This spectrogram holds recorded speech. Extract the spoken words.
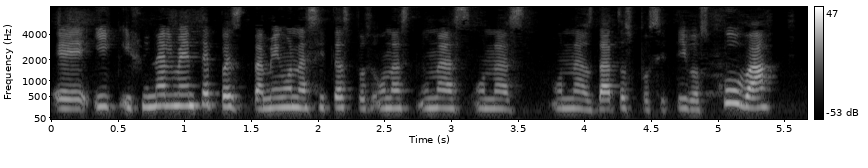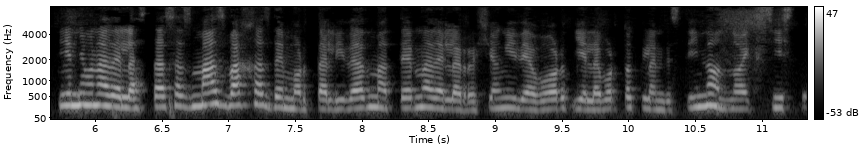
eh, y, finalmente, pues también unas citas, pues unas, unas, unas, unos datos positivos. Cuba tiene una de las tasas más bajas de mortalidad materna de la región y, de aborto, y el aborto clandestino no existe,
